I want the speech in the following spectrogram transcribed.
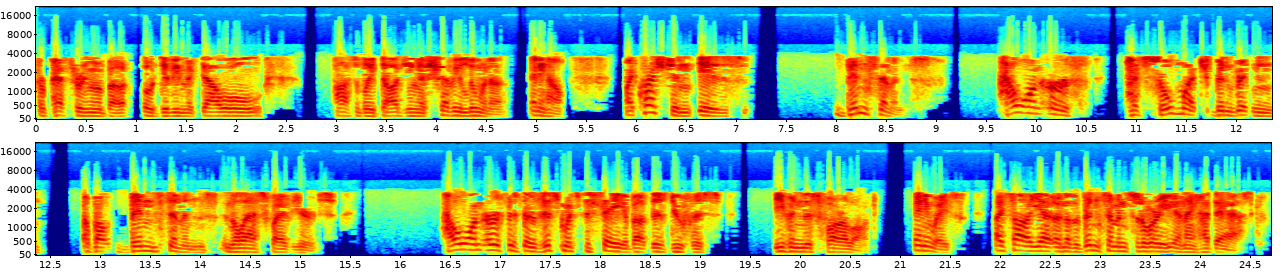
for pestering him about O'Dibbie McDowell possibly dodging a Chevy Lumina. Anyhow, my question is, Ben Simmons, how on earth has so much been written about Ben Simmons in the last five years? How on earth is there this much to say about this doofus, even this far along? Anyways, I saw yet another Ben Simmons story and I had to ask.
